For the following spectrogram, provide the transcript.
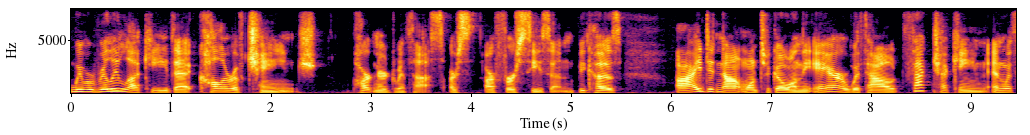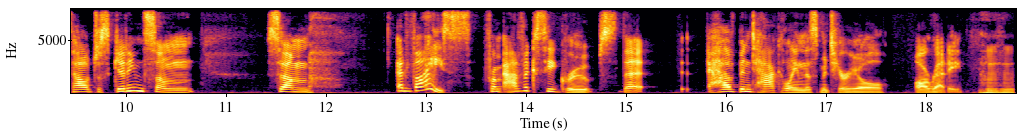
we were really lucky that Color of Change partnered with us our, our first season because I did not want to go on the air without fact checking and without just getting some some advice from advocacy groups that have been tackling this material already. Mm-hmm.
